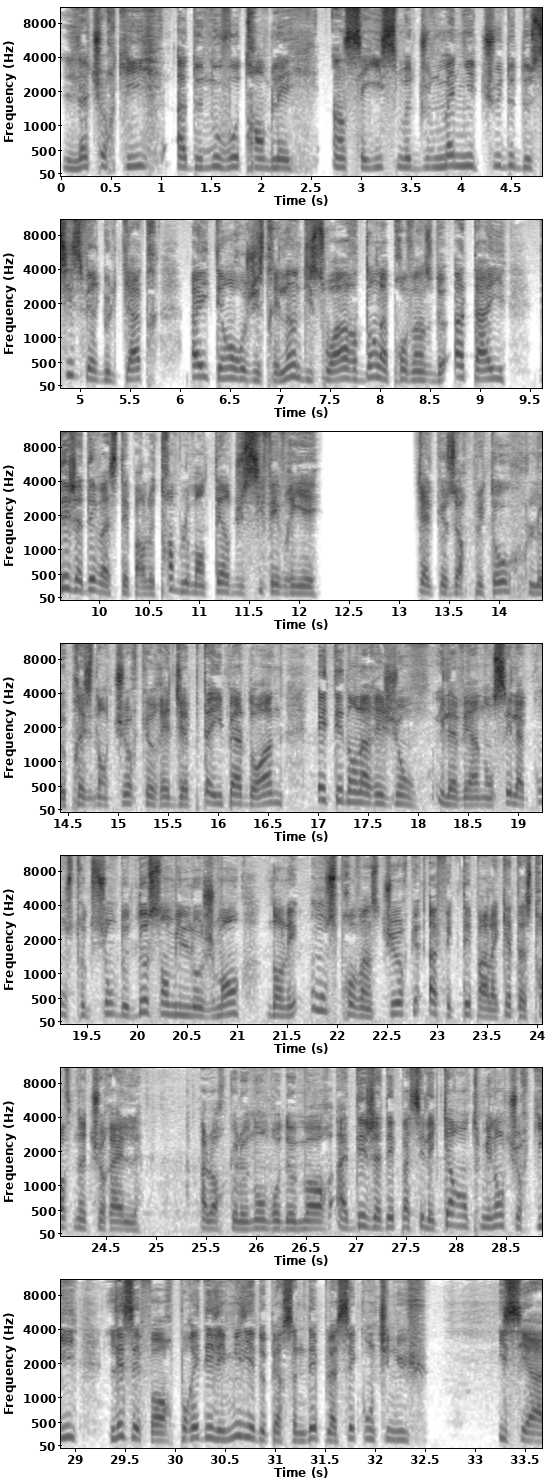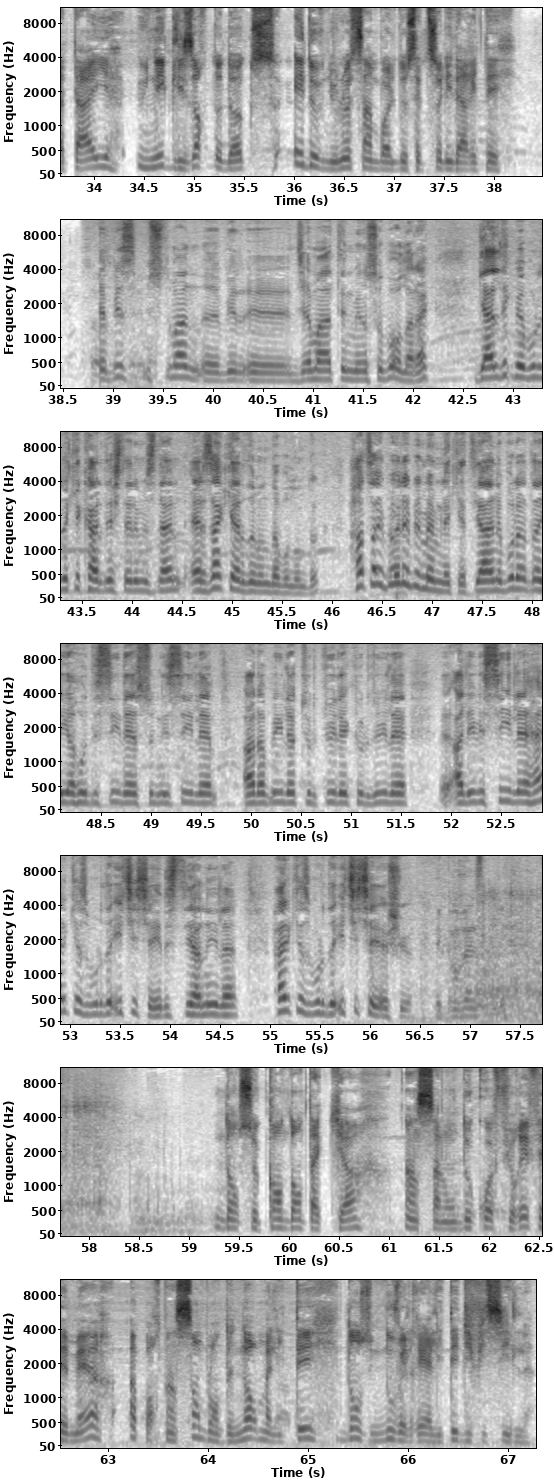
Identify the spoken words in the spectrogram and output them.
La Turquie a de nouveau tremblé. Un séisme d'une magnitude de 6,4 a été enregistré lundi soir dans la province de Hatay, déjà dévastée par le tremblement de terre du 6 février. Quelques heures plus tôt, le président turc Recep Tayyip Erdogan était dans la région. Il avait annoncé la construction de 200 000 logements dans les 11 provinces turques affectées par la catastrophe naturelle. Alors que le nombre de morts a déjà dépassé les 40 000 en Turquie, les efforts pour aider les milliers de personnes déplacées continuent. Ici à Hatay, une église orthodoxe est devenue le symbole de cette solidarité. Geldik ve buradaki kardeşlerimizden erzak yardımında bulunduk. Hatay böyle bir memleket. Yani burada Yahudisiyle, Sünnisiyle, Arabıyla, Türküyle, Kürdüyle, e, Alevisiyle herkes burada iç içe, Hristiyanıyla herkes burada iç içe yaşıyor. Dans ce camp d'Antakya, un salon de coiffure éphémère apporte un semblant de normalité dans une nouvelle réalité difficile.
